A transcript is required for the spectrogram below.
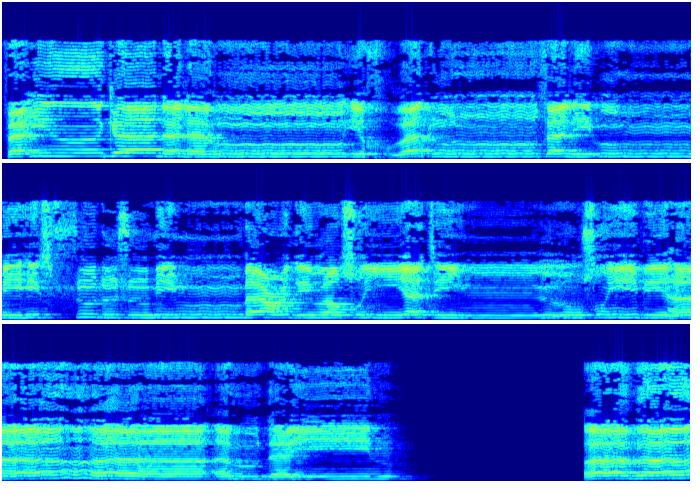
فإن كان له إخوة فلأمه السدس من بعد وصية يوصي بها أو دين آباؤكم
